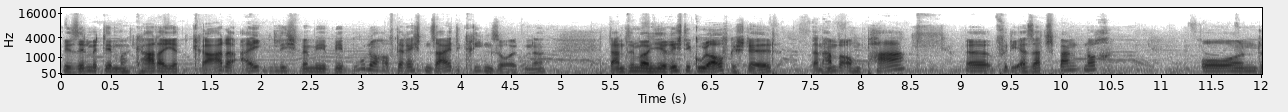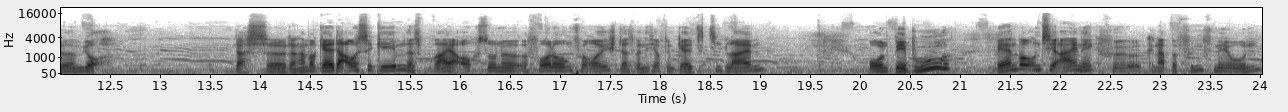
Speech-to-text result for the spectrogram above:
wir sind mit dem Kader jetzt gerade eigentlich, wenn wir Bebu noch auf der rechten Seite kriegen sollten, ne, dann sind wir hier richtig gut aufgestellt. Dann haben wir auch ein paar äh, für die Ersatzbank noch. Und ähm, ja, äh, dann haben wir Gelder ausgegeben. Das war ja auch so eine Forderung für euch, dass wir nicht auf dem Geld sitzen bleiben. Und Bebu wären wir uns hier einig für knappe 5 Millionen.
